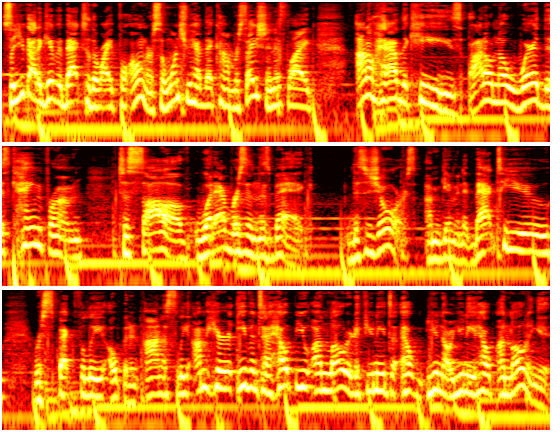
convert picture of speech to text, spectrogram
So you got to give it back to the rightful owner. So once you have that conversation it's like i don't have the keys or i don't know where this came from to solve whatever's in this bag this is yours. I'm giving it back to you respectfully, open and honestly. I'm here even to help you unload it if you need to help, you know, you need help unloading it.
